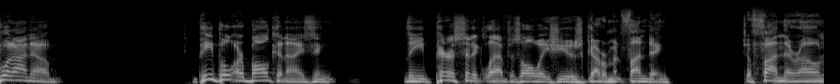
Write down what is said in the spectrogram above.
what I know. People are balkanizing. The parasitic left has always used government funding to fund their own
